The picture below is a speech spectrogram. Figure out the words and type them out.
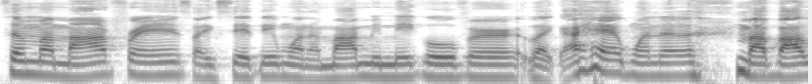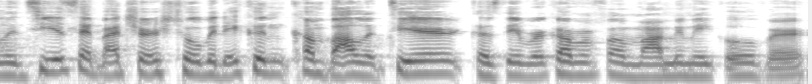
some of my mom friends like said they want a mommy makeover. Like I had one of my volunteers at my church told me they couldn't come volunteer because they were coming from a mommy makeover.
